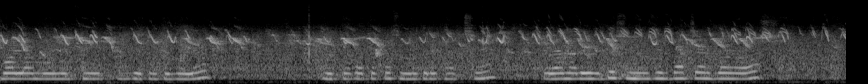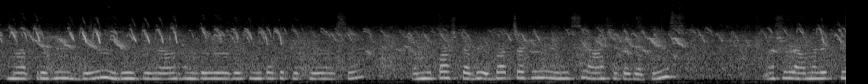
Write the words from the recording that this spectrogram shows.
ব্রয়লার মুরগির ফিট যেটাকে বলে। এটা কত পছন্দ করে খাচ্ছে। এই আমাদের দেশি মুরগির বাচ্চার বয়স মাত্র বিশ দিন। বিশ দিনে আলহামদুলিল্লাহ দেখুন কতটুকু আছে। আমি পাঁচটা বাচ্চা কিনে এনেছি, আশি টাকা পিস আসলে আমার একটি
